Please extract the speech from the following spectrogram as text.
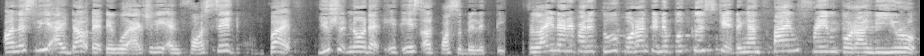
Honestly, I doubt that they will actually enforce it, but you should know that it is a possibility. Selain daripada tu, korang kena peka sikit dengan time frame korang di Europe.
